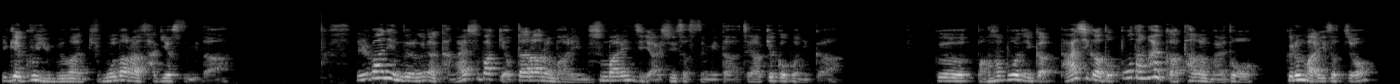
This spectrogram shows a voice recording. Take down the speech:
이게 그 유명한 중고나라 사기였습니다. 일반인들은 그냥 당할 수밖에 없다라는 말이 무슨 말인지 알 수 있었습니다. 제가 겪어보니까. 그 방송 보니까 다시 가도 또 당할 것 같다는 말도 그런 말이 있었죠.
